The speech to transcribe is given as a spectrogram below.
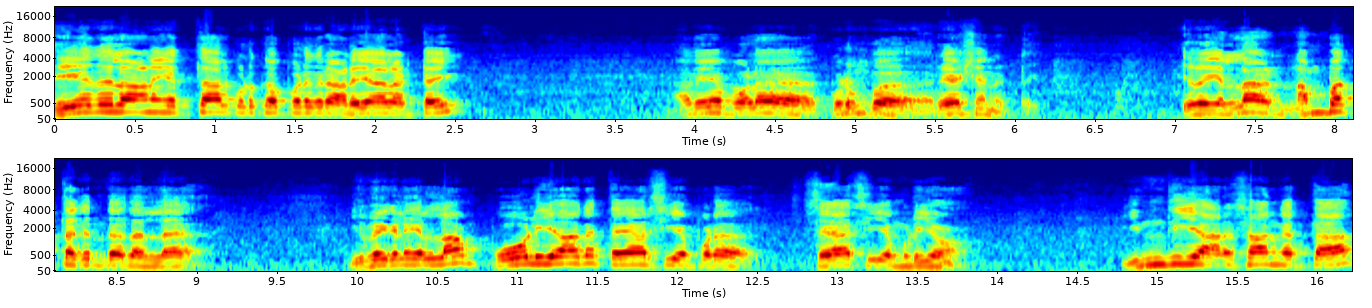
தேர்தல் ஆணையத்தால் கொடுக்கப்படுகிற அடையாள அட்டை அதே போல குடும்ப ரேஷன் அட்டை. இவையெல்லாம் நம்பத்தகுந்ததல்ல. இவைகளையெல்லாம் போலியாக தயார் செய்யப்பட தயார் செய்ய முடியும். இந்திய அரசாங்கத்தால்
